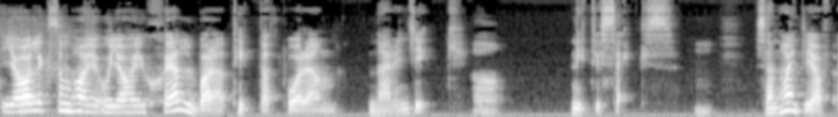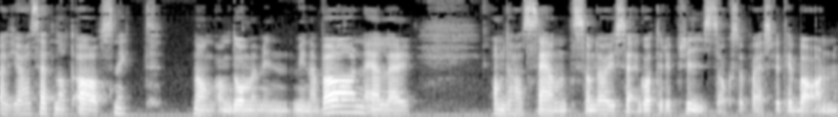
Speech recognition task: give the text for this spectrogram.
jag liksom har ju, och jag har ju själv bara tittat på den när den gick. ja. 96. Mm. Sen har inte jag, jag har sett något avsnitt någon gång då med min, mina barn eller om det har sänts, som det har ju gått i repris också på SVT Barn.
